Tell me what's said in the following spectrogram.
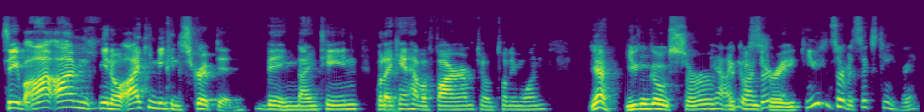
See, but I, I'm, you know, I can be conscripted being 19, but I can't have a firearm until I'm 21. Yeah, you can go serve Yeah, the can go serve. country. Can you can serve at 16, right?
